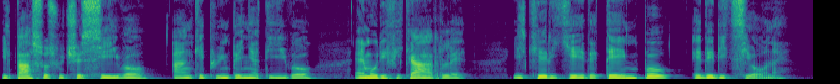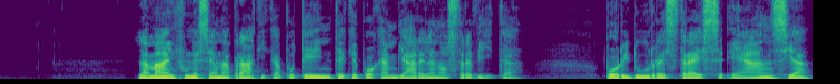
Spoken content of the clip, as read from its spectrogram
Il passo successivo, anche più impegnativo, è modificarle, il che richiede tempo e dedizione. La mindfulness è una pratica potente che può cambiare la nostra vita. Può ridurre stress e ansia,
